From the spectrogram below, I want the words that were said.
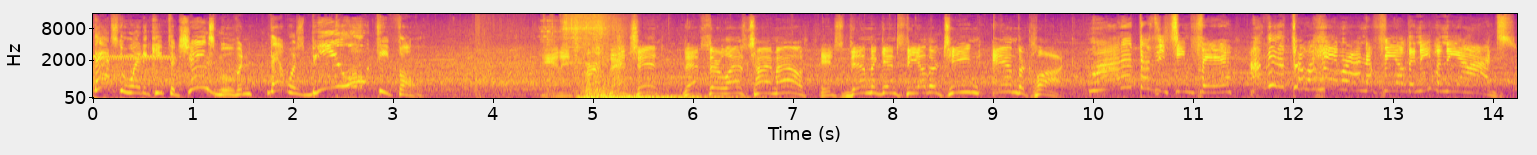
That's the way to keep the chains moving. That was beautiful. And it's first. That's it. That's their last time out. It's them against the other team and the clock. Ah, that doesn't seem fair. I'm gonna throw a hammer on the field and even the odds.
